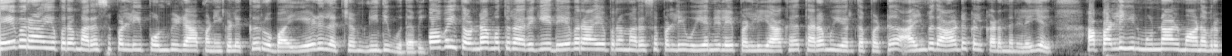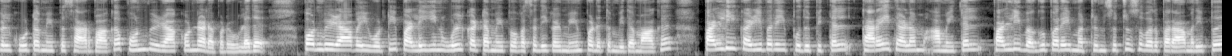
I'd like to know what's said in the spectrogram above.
தேவராயபுரம் அரசு பள்ளி பொன்விழா பணிகளுக்கு ரூபாய் ஏழு லட்சம் நிதி உதவி. கோவை தொண்டாமுத்தூர் அருகே தேவராயபுரம் அரசு பள்ளி உயர்நிலைப் பள்ளியாக தரம் உயர்த்தப்பட்டு ஐம்பது ஆண்டுகள் கடந்த நிலையில் அப்பள்ளியின் முன்னாள் மாணவர்கள் கூட்டமைப்பு சார்பாக பொன்விழா கொண்டாடப்பட உள்ளது பொன்விழாவை ஒட்டி பள்ளியின் உள்கட்டமைப்பு வசதிகள் மேம்படுத்தும் விதமாக பள்ளி கழிவறை புதுப்பித்தல் தரைதளம் அமைத்தல் பள்ளி வகுப்பறை மற்றும் சுற்றுச்சுவர் பராமரிப்பு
